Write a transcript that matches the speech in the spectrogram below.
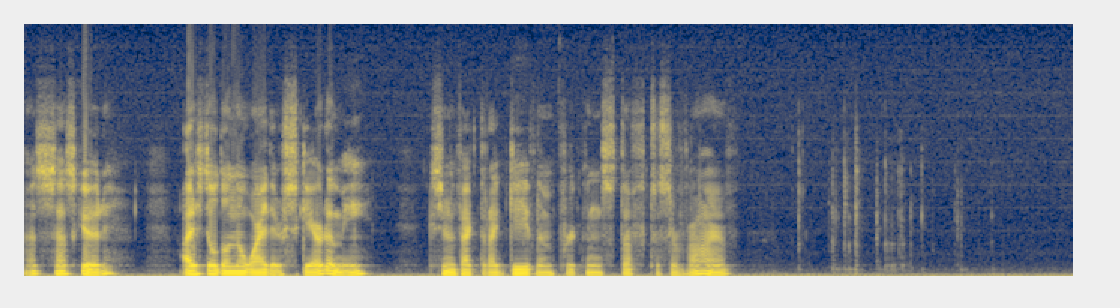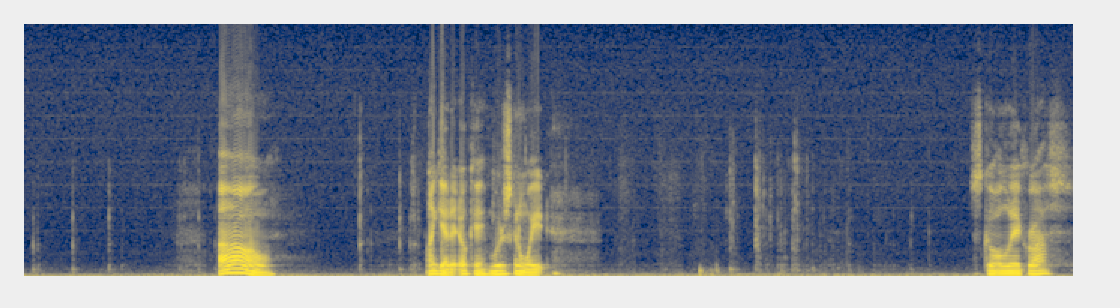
That's that's good. I still don't know why they're scared of me. Considering the fact that I gave them freaking stuff to survive. Oh. I get it. Okay, we're just gonna wait. Just go all the way across?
